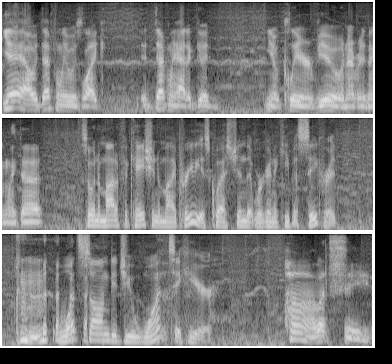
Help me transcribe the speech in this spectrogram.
yeah. I would definitely was like, it definitely had a good, you know, clear view and everything like that. So, in a modification to my previous question that we're going to keep a secret, mm-hmm. what song did you want to hear? Huh? Let's see.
